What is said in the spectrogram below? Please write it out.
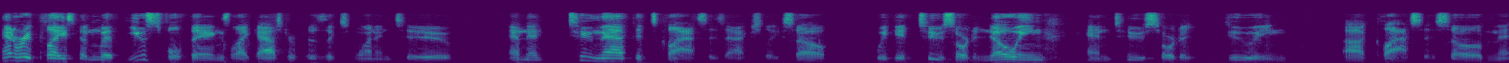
and replaced them with useful things like astrophysics 1 and 2, and then two methods classes actually. So we did two sort of knowing and two sort of doing uh, classes. So me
